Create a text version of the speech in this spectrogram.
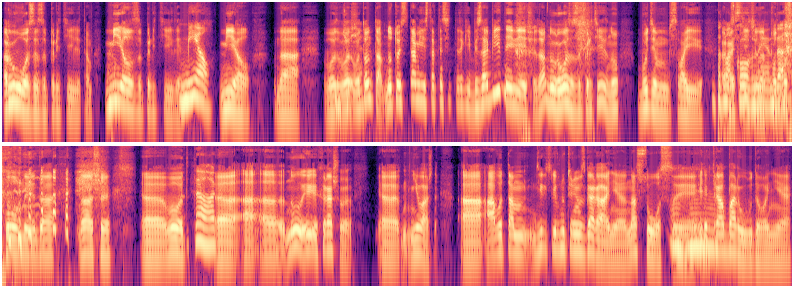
розы запретили там, мел запретили. Мел. Мел, да. Вот, вот, вот он там. Ну, то есть там есть относительно такие безобидные вещи, да. Ну, розы запретили, ну, будем свои подмосковные, растить, подмосковные, да, наши. Э, вот. Так. Э, а, а, ну, и хорошо. Э, неважно. А, а вот там двигатели внутреннего сгорания, насосы, электрооборудование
